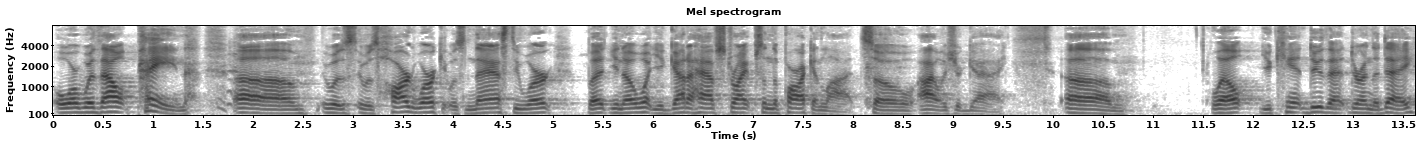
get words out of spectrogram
or without pain. Um, it, was, it was hard work, it was nasty work, but you know what? You got to have stripes in the parking lot. So I was your guy. Um, well, you can't do that during the day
